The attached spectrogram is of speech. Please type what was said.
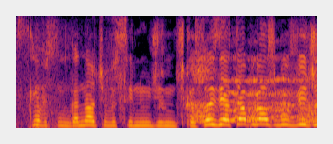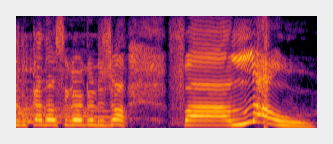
Inscreva-se no canal, ative o sininho de notificações. E até o próximo vídeo do canal Senhor Galijó. Falou!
